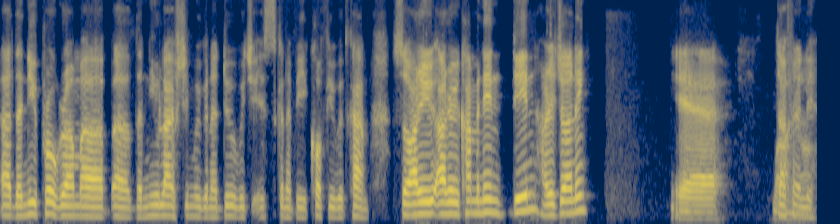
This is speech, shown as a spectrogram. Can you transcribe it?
uh, the new program, uh, uh, the new live stream we're gonna do, which is gonna be coffee with Kam. So are you are you coming in, Dean? Are you joining? Yeah. why Definitely. not?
